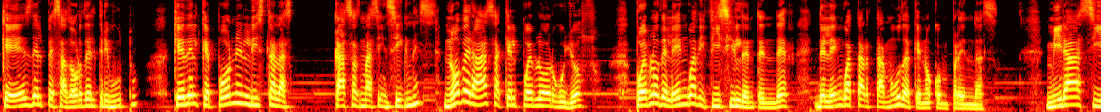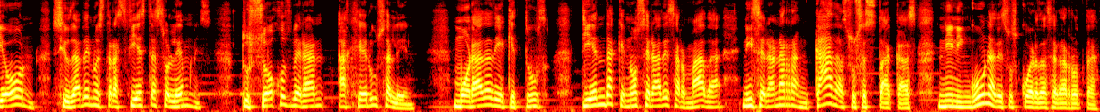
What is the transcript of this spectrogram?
¿Qué es del pesador del tributo? ¿Qué del que pone en lista las casas más insignes? No verás aquel pueblo orgulloso, pueblo de lengua difícil de entender, de lengua tartamuda que no comprendas. Mira a Sión, ciudad de nuestras fiestas solemnes. Tus ojos verán a Jerusalén, morada de quietud, tienda que no será desarmada, ni serán arrancadas sus estacas, ni ninguna de sus cuerdas será rota.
